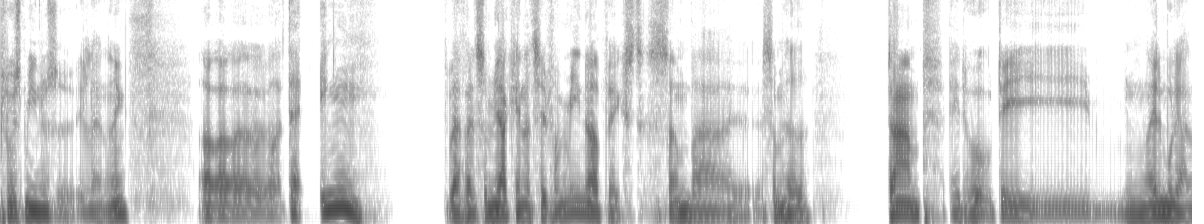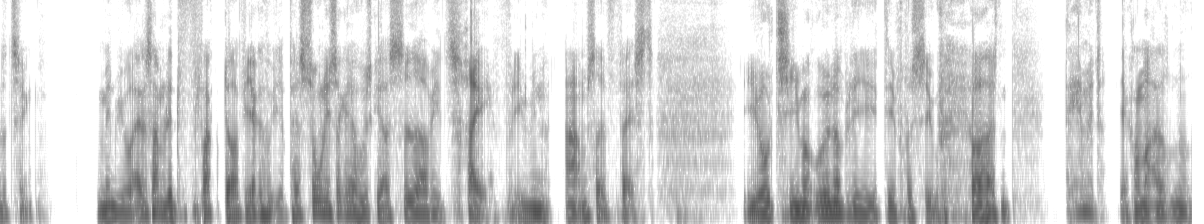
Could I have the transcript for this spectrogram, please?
Plus minus øh, et eller andet, ikke? Og, og, og der er ingen, i hvert fald som jeg kender til fra min opvækst, som var, øh, som hed damp, ADHD og alle mulige andre ting. Men vi var alle sammen lidt fucked up. Jeg kan, jeg, personligt så kan jeg huske, at jeg sidder oppe i et træ, fordi min arm sad fast i otte timer, uden at blive depressiv. og var sådan, dammit, jeg kommer aldrig ned.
